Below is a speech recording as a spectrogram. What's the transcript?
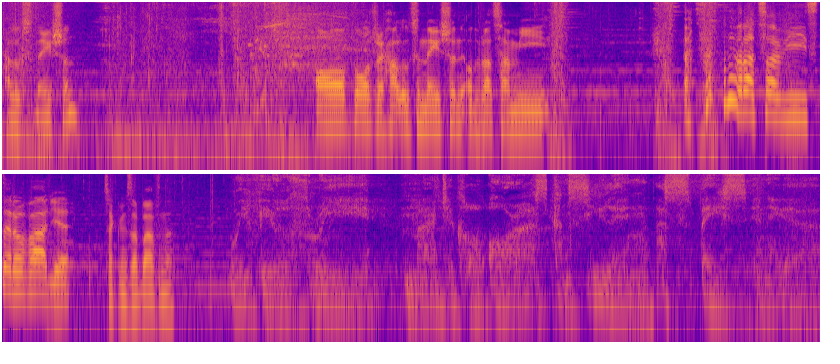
Hallucination? O Boże, hallucination odwraca mi... odwraca mi sterowanie. Całkiem zabawne. We feel three magical auras concealing a space in here.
